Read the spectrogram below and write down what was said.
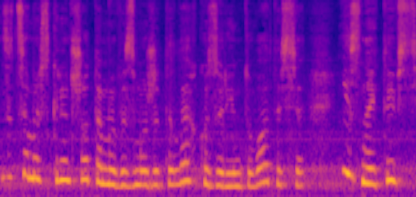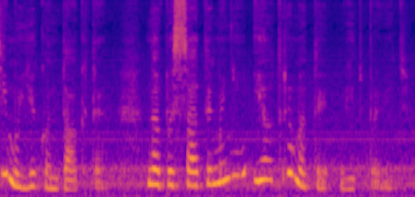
За цими скріншотами ви зможете легко зорієнтуватися і знайти всі мої контакти, написати мені і отримати відповідь.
